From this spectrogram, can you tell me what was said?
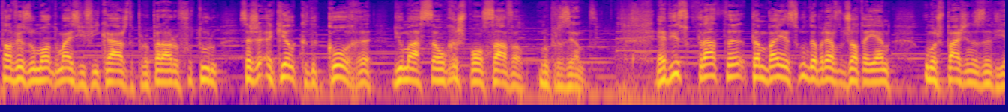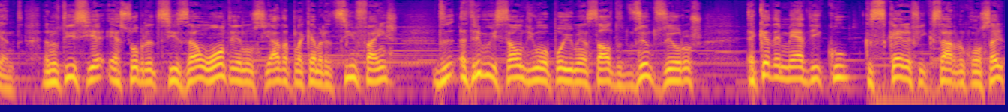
talvez o modo mais eficaz de preparar o futuro seja aquele que decorra de uma ação responsável no presente. É disso que trata também a segunda breve do JN, umas páginas adiante. A notícia é sobre a decisão, ontem anunciada pela Câmara de Sinfãs, de atribuição de um apoio mensal de 200 euros a cada médico que se queira fixar no Conselho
